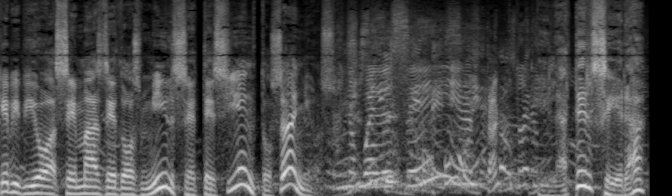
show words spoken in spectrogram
que vivió hace más de 2700 años. No puede ser. Y la tercera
